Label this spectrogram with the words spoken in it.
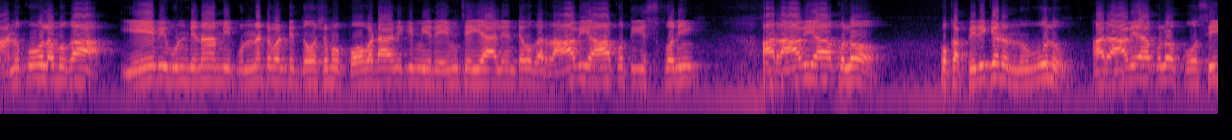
అనుకూలముగా ఏవి ఉండినా మీకు ఉన్నటువంటి దోషము పోవడానికి మీరు ఏం చేయాలి అంటే ఒక రావి ఆకు తీసుకొని ఆ రావి ఆకులో ఒక పిరికెడు నువ్వులు ఆ రావి ఆకులో పోసి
